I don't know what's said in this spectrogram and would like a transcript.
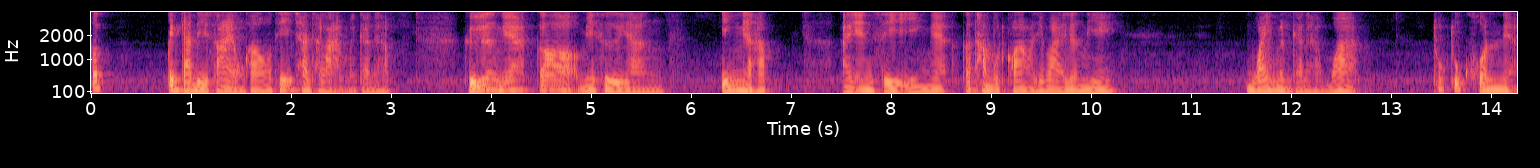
ก็เป็นการดีไซน์ของเขาที่ชันฉลาดเหมือนกันนะครับ คือเรื่องนี้ก็มีสื่ออย่างอิงนะครับ INC อิงเนี่ยก็ทำบทความอธิบายเรื่องนี้ ไว้เหมือนกันนะครับว่าทุกๆคนเนี่ย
